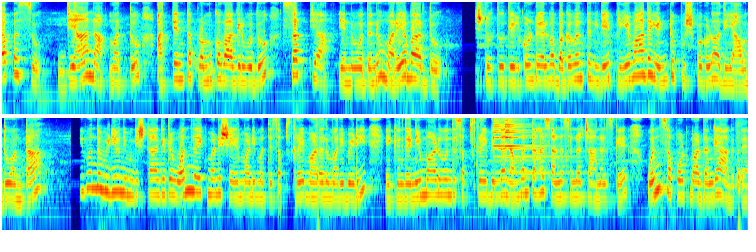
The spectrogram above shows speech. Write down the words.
ತಪಸ್ಸು, ಧ್ಯಾನ ಮತ್ತು ಅತ್ಯಂತ ಪ್ರಮುಖವಾಗಿರುವುದು ಸತ್ಯ ಎನ್ನುವುದನ್ನು ಮರೆಯಬಾರದು. ಇಷ್ಟೊತ್ತು ತಿಳ್ಕೊಂಡ್ರೆ ಅಲ್ವಾ ಭಗವಂತನಿಗೆ ಪ್ರಿಯವಾದ ಎಂಟು ಪುಷ್ಪಗಳು ಅದು ಯಾವುದು ಅಂತ? ಈ ಒಂದು ವಿಡಿಯೋ ನಿಮ್ಗೆ ಇಷ್ಟ ಆಗಿದ್ರೆ ಒಂದು ಲೈಕ್ ಮಾಡಿ, ಶೇರ್ ಮಾಡಿ ಮತ್ತು ಸಬ್ಸ್ಕ್ರೈಬ್ ಮಾಡಲು ಮರಿಬೇಡಿ. ಏಕೆಂದರೆ ನೀವು ಮಾಡುವ ಒಂದು ಸಬ್ಸ್ಕ್ರೈಬಿಂದ ನಮ್ಮಂತಹ ಸಣ್ಣ ಸಣ್ಣ ಚಾನಲ್ಸ್ಗೆ ಒಂದು ಸಪೋರ್ಟ್ ಮಾಡ್ದಂಗೆ ಆಗುತ್ತೆ.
